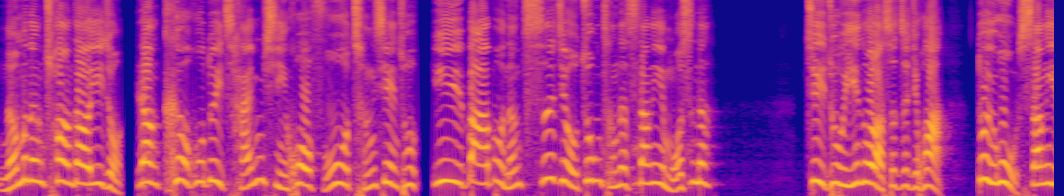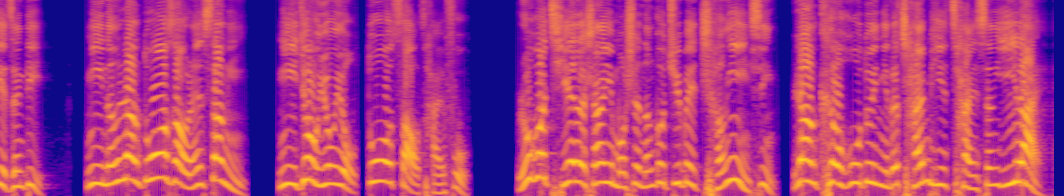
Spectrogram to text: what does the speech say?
能不能创造一种让客户对产品或服务呈现出欲罢不能、持久忠诚的商业模式呢？记住一诺老师这句话：顿悟商业真谛。你能让多少人上瘾？你就拥有多少财富。如果企业的商业模式能够具备成瘾性，让客户对你的产品产生依赖，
